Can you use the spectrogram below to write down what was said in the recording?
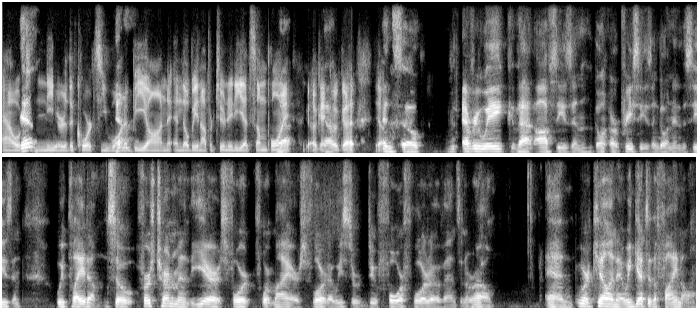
out yeah. near the courts you want to yeah. be on, and there'll be an opportunity at some point. Yeah. Okay, go, go ahead. Yeah. And so every week that off season going or preseason going into the season we played them so first tournament of the year is fort fort myers florida. We used to do four florida events in a row and we're killing it. We get to the final.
